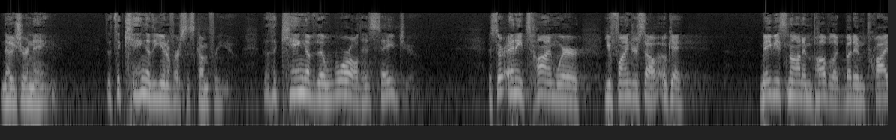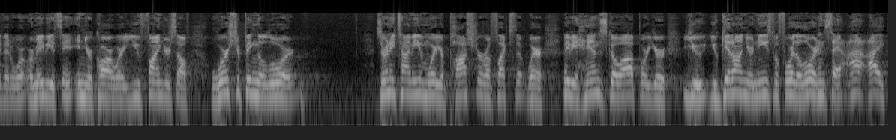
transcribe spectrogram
knows your name that the King of the universe has come for you, that the King of the world has saved you? Is there any time where you find yourself, okay, maybe it's not in public, but in private, or, or maybe it's in, in your car where you find yourself worshiping the Lord? Is there any time even where your posture reflects that, where maybe hands go up or you you, you get on your knees before the Lord and say, I, I,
